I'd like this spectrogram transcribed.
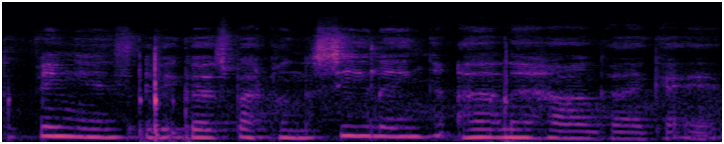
the thing is, if it goes back on the ceiling, I don't know how I'm gonna get it.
